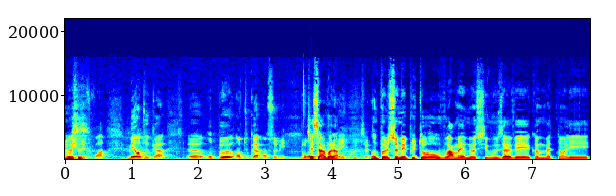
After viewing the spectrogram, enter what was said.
Ouais, oui, c'est froid. Mais en tout cas, euh, on peut en tout cas en semer. Bon, C'est ça, voilà. bah, écoute, On peut le semer plus tôt, voire même si vous avez, comme maintenant, les,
